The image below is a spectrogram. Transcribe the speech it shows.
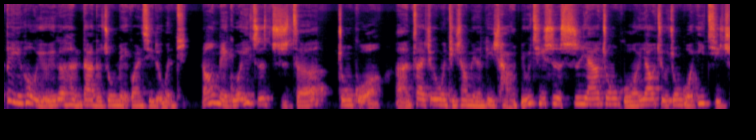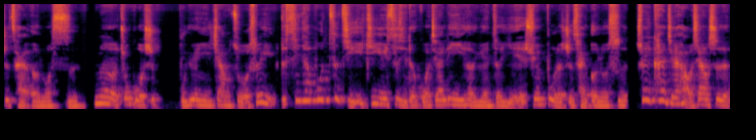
背后有一个很大的中美关系的问题。然后，美国一直指责中国啊，在这个问题上面的立场，尤其是施压中国，要求中国一起制裁俄罗斯。那中国是。不愿意这样做，所以新加坡自己基于自己的国家利益和原则，也宣布了制裁俄罗斯。所以看起来好像是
